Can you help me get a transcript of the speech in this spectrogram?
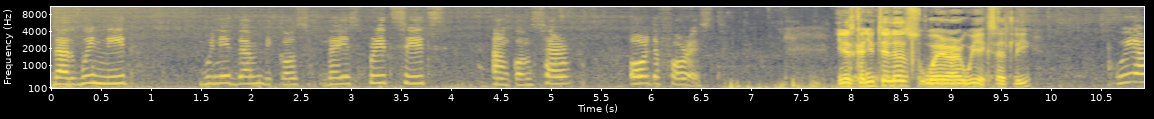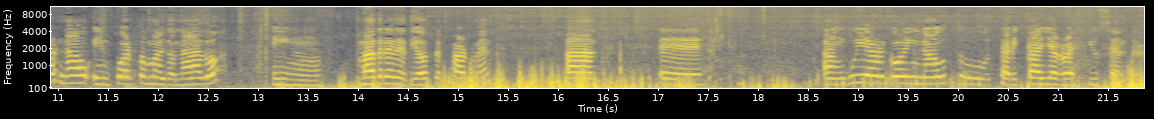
that we need we need them because they spread seeds and conserve all the forest. Ines, can you tell us where are we exactly? We are now in Puerto Maldonado in Madre de Dios department and uh, and we are going now to Taricaya Rescue Center.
